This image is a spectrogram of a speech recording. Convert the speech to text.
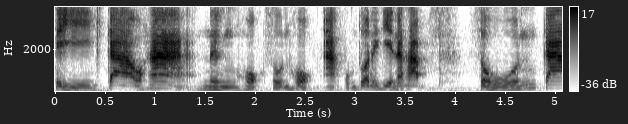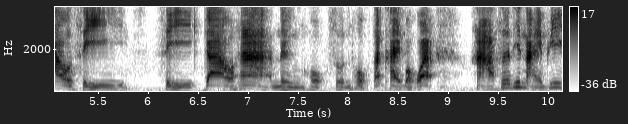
1606 อะ ผมทวนอีกทีนะครับ 094 495 1606 ถ้าใครบอกว่าหาซื้อที่ไหนพี่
